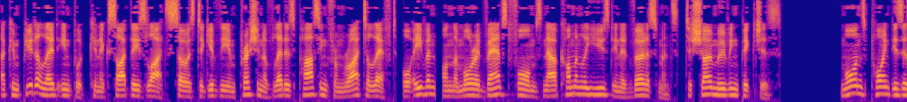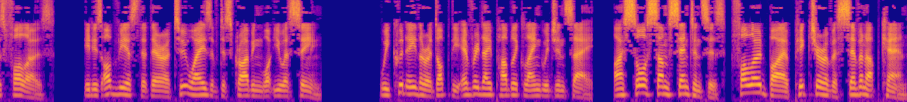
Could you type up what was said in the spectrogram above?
A computer-led input can excite these lights so as to give the impression of letters passing from right to left, or even, on the more advanced forms now commonly used in advertisements, to show moving pictures. Maund's point is as follows. It is obvious that there are two ways of describing what you are seeing. We could either adopt the everyday public language and say, I saw some sentences, followed by a picture of a 7-Up can.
